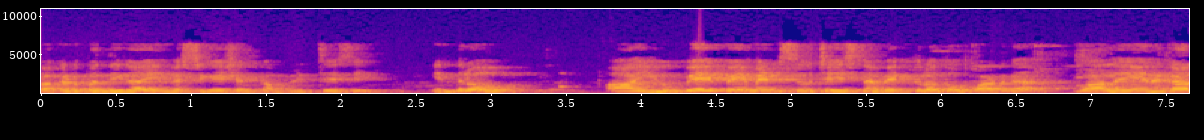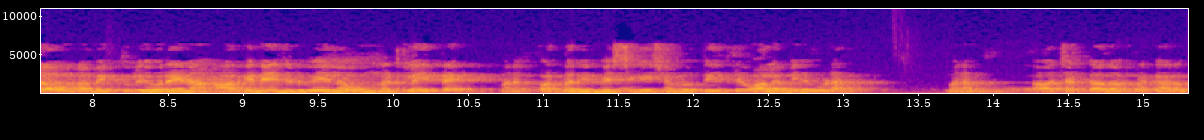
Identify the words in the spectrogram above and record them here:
పకడ్బందీగా ఇన్వెస్టిగేషన్ కంప్లీట్ చేసి ఇందులో ఆ యూపీఐ పేమెంట్స్ చేసిన వ్యక్తులతో పాటుగా వాళ్ళ వెనకాల ఉన్న వ్యక్తులు ఎవరైనా ఆర్గనైజ్డ్ వేలో ఉన్నట్లయితే మనకు ఫర్దర్ ఇన్వెస్టిగేషన్లో తేలితే వాళ్ళ మీద కూడా మనం ఆ చట్టాల ప్రకారం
